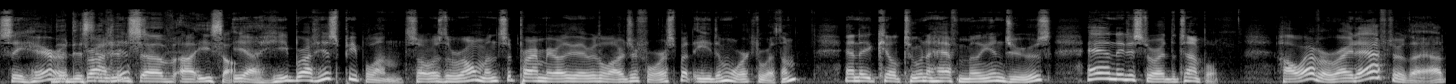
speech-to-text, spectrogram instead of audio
See, the Herod brought his. of uh, Esau. yeah, he brought his people in. So it was the Romans. So primarily, they were the larger force, but Edom worked with them. And they killed two and a half million Jews, and they destroyed the temple. However, right after that,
